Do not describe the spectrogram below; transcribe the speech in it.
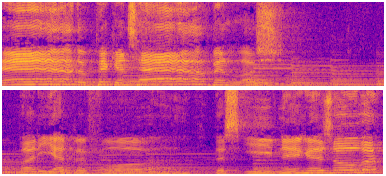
and the pickings have been lush. But yet, before this evening is over,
